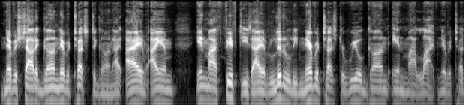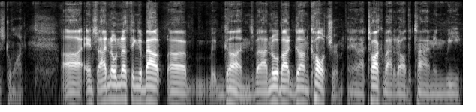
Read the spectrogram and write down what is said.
never shot a gun, never touched a gun. I, I, I am in my 50s. I have literally never touched a real gun in my life, never touched one. Uh, and so I know nothing about uh, guns, but I know about gun culture, and I talk about it all the time. And we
